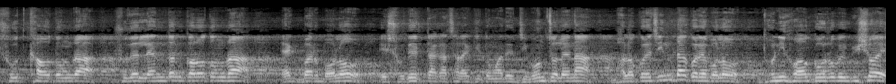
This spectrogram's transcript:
সুদ খাও তোমরা, সুদের লেনদেন করো তোমরা। একবার বলো, এই সুদের টাকা ছাড়া কি তোমাদের জীবন চলে না? ভালো করে চিন্তা করে বলো, ধনী হওয়া গৌরবের বিষয়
